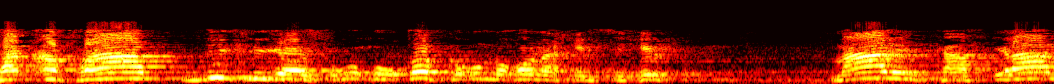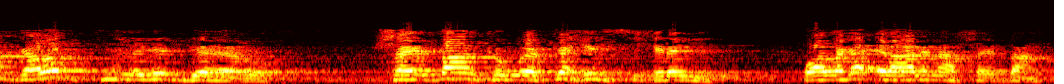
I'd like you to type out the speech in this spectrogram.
tan afraad dikrigaas wuxuu qofka u noqonaa xirsi xir maalinkaas ilaa galabtii laga gaaro shaydaanka waa ka xirsi xidhan yahay. Waa laga ilaalinaa shaydaanka.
